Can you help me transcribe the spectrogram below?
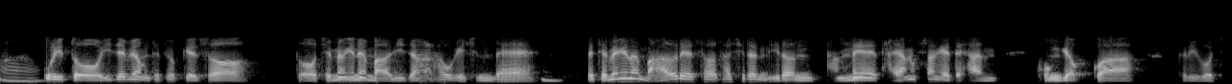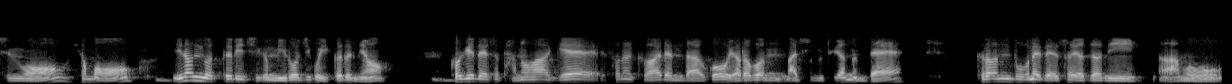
어. 우리 또 이재명 대표께서 또 제명인의 마을 이장을 하고 계신데 음. 그 제명인의 마을에서 사실은 이런 당내 다양성에 대한 공격과 그리고 증오, 혐오 이런 것들이 지금 이루어지고 있거든요. 거기에 대해서 단호하게 선을 그어야 된다고 여러 번 말씀을 드렸는데 그런 부분에 대해서 여전히 아무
